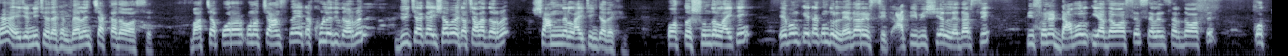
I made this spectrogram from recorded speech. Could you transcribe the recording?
হ্যাঁ এই যে নিচে দেখেন ব্যালেন্স চাকা দেওয়া আছে। বাচ্চা পড়ার কোনো চান্স নেই, এটা খুলে দিতে পারবেন। দুই চাকা হিসাবে এটা চালাতে পারবে। সামনের লাইটিংটা দেখেন, কত সুন্দর লাইটিং এবং কি, এটা কিন্তু লেদারের সিট আর্টিফিশিয়াল লেদার সিট পিছনে ডাবল ইয়া দেওয়া আছে স্যালেন্সার দেওয়া আছে। কত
